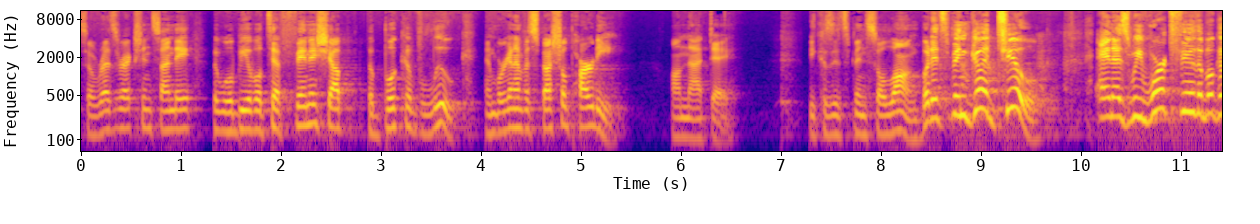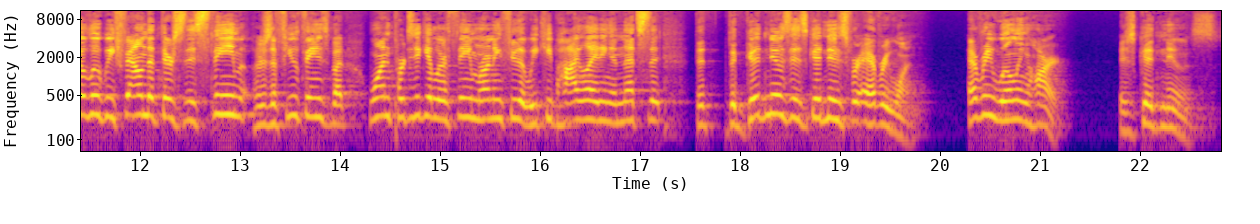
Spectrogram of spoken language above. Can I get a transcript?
so Resurrection Sunday, that we'll be able to finish up the book of Luke. And we're going to have a special party on that day because it's been so long. But it's been good too. And as we worked through the book of Luke, we found that there's this theme. There's a few themes, but one particular theme running through that we keep highlighting, and that's that the, the good news is good news for everyone. Every willing heart is good news.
